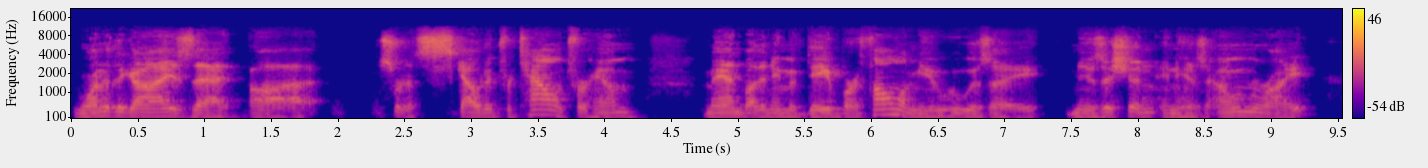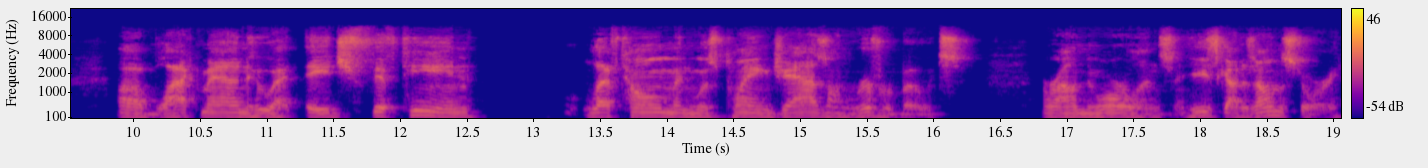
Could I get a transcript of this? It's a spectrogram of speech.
One of the guys that uh, sort of scouted for talent for him, a man by the name of Dave Bartholomew, who was a musician in his own right, a black man who at age 15 left home and was playing jazz on riverboats around New Orleans. And he's got his own story.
